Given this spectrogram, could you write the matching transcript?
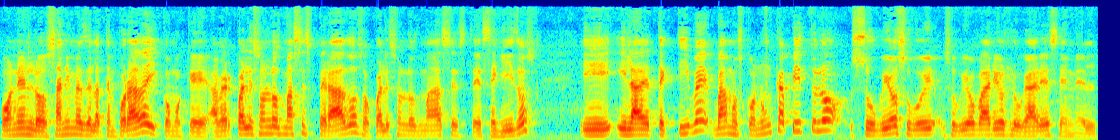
ponen los animes de la temporada y como que a ver cuáles son los más esperados o cuáles son los más este, seguidos. Y, y la detective, vamos, con un capítulo subió, subió, subió varios lugares en el,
